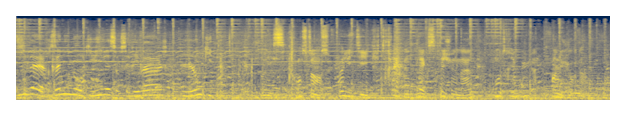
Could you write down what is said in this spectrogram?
Divers animaux qui vivaient sur ces rivages l'ont quitté. Les circonstances politiques très complexes régionales contribuent à la fin du Jourdain.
